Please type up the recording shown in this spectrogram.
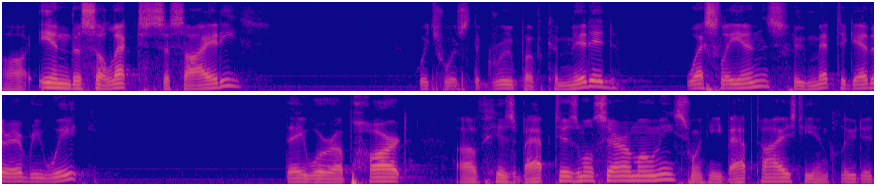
uh, in the select societies, which was the group of committed Wesleyans who met together every week. They were a part of his baptismal ceremonies. When he baptized, he included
